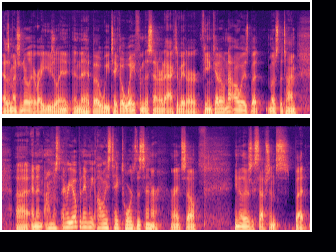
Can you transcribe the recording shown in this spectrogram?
as I mentioned earlier, right, usually in the hippo, we take away from the center to activate our fianchetto. Not always, but most of the time. Uh, and in almost every opening, we always take towards the center, right? So, you know, there's exceptions, but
